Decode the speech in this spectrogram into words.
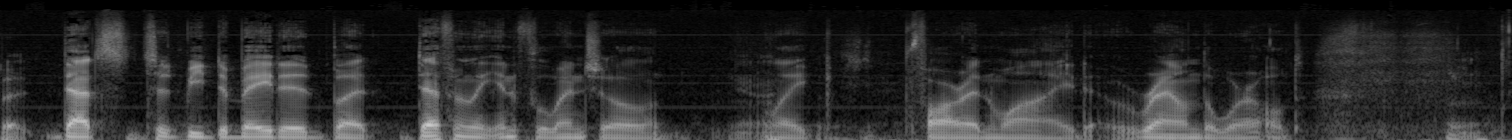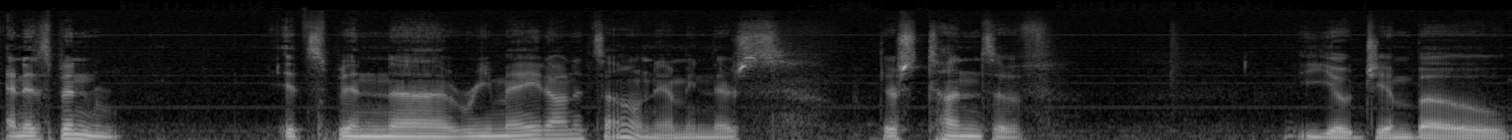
But- that's to be debated but definitely influential Yeah. like far and wide around the world Hmm. and it's been it's been uh, remade on its own i mean there's there's tons of yojimbo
